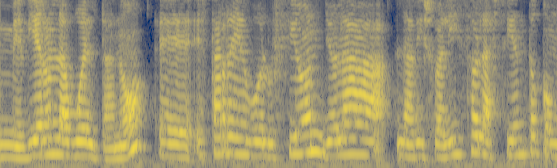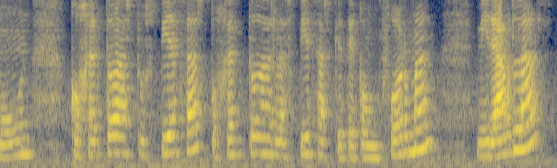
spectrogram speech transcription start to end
me dieron la vuelta, ¿no? Eh, esta revolución yo la, la, visualizo, la siento como un coger todas tus piezas, coger todas las piezas que te conforman, mirarlas,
